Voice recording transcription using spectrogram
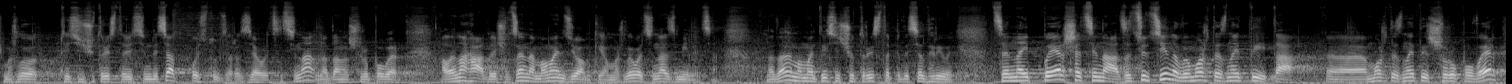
чи, можливо 1380. Ось тут зараз з'явиться ціна на даний шуруповерт. Але нагадую, що це на момент зйомки, а можливо ціна зміниться. На даний момент 1350 гривень. Це найперша ціна. За цю ціну ви можете знайти та е, можете знайти шуруповерт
